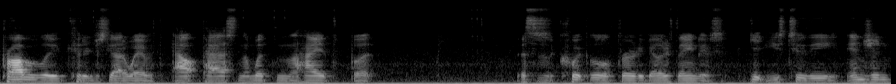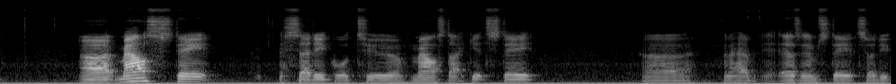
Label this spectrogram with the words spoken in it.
Probably could have just got away without passing the width and the height, but this is a quick little throw together thing to get used to the engine. Uh, mouse state is set equal to mouse.get state. Uh, then I have as m state, so I do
